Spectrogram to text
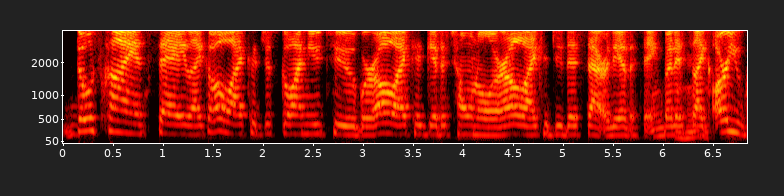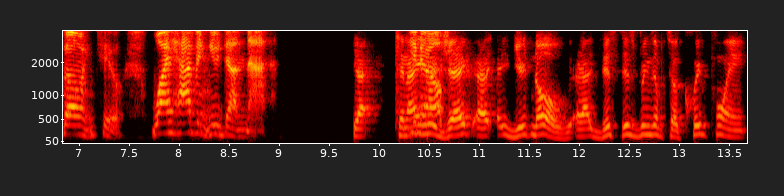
those clients say like oh i could just go on youtube or oh i could get a tonal or oh i could do this that or the other thing. But it's mm-hmm. like are you going to? Why haven't you done that? Yeah. Can you i know? interject? Uh, you know uh, this this brings up to a quick point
